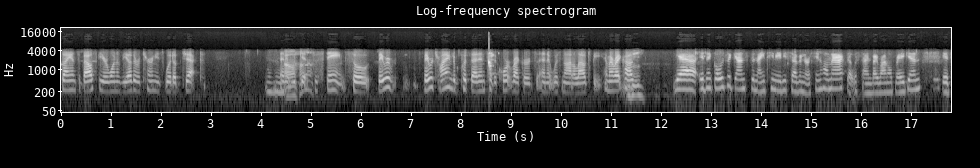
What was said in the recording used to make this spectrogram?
Diane Zabowski or one of the other attorneys would object, Mhm. and it would Uh-huh. get sustained. So they were they were trying to put that into the court records, and it was not allowed to be. Am I right, Coz? Mhm. Yeah, and it goes against the 1987 Nursing Home Act that was signed by Ronald Reagan. It's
